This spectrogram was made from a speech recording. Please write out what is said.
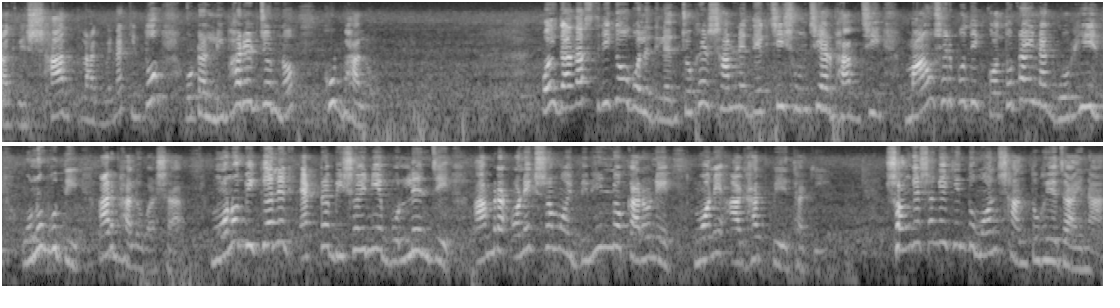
লাগবে স্বাদ লাগবে না কিন্তু ওটা লিভারের জন্য খুব ভালো। ওই দাদা স্ত্রীকেও বলে দিলেন, চোখের সামনে দেখছি, শুনছি আর ভাবছি মানুষের প্রতি কতটাই না গভীর অনুভূতি আর ভালোবাসা। মনোবিজ্ঞানের একটা বিষয় নিয়ে বললেন যে, আমরা অনেক সময় বিভিন্ন কারণে মনে আঘাত পেয়ে থাকি। সঙ্গে সঙ্গে কিন্তু মন শান্ত হয়ে যায় না।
